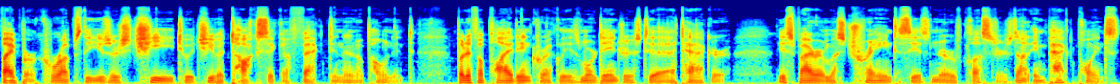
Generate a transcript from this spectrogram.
Viper corrupts the user's chi to achieve a toxic effect in an opponent, but if applied incorrectly is more dangerous to the attacker. The aspirant must train to see its nerve clusters, not impact points.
